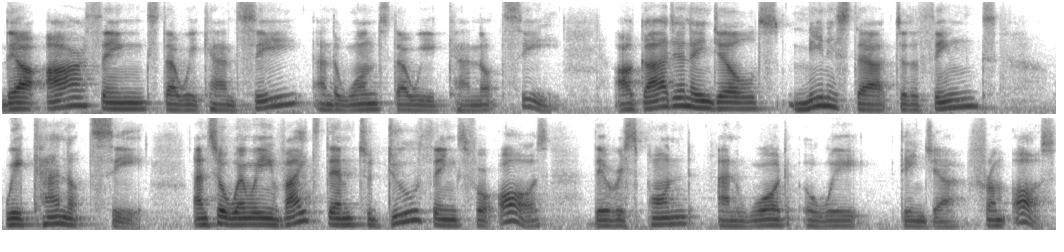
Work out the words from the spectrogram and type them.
there are things that we can see and the ones that we cannot see. Our guardian angels minister to the things we cannot see. And so when we invite them to do things for us, they respond and ward away danger from us.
